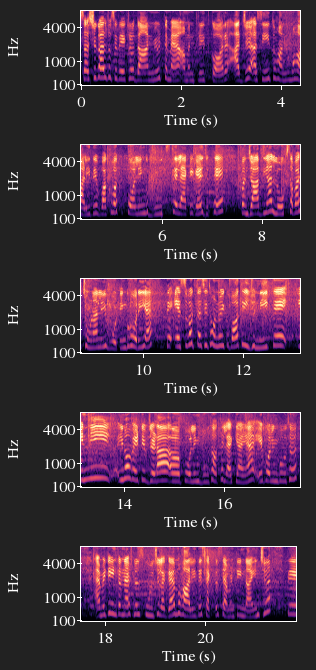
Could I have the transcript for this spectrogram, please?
ਸਤਿ ਸ਼੍ਰੀ ਅਕਾਲ, ਤੁਸੀਂ ਦੇਖ ਰਹੇ ਹੋ ਦਾਨ ਮਿਊਟ ਤੇ ਮੈਂ ਅਮਨਪ੍ਰੀਤ ਕੌਰ। ਅੱਜ ਅਸੀਂ ਤੁਹਾਨੂੰ ਮੋਹਾਲੀ ਦੇ ਵੱਖ-ਵੱਖ ਪੋਲਿੰਗ ਬੂਥਸ ਤੇ ਲੈ ਕੇ ਗਏ, ਜਿੱਥੇ ਪੰਜਾਬ ਦੀਆਂ ਲੋਕ ਸਭਾ ਚੋਣਾਂ ਲਈ VOTING ਹੋ ਰਹੀ ਹੈ। ਤੇ ਇਸ ਵਕਤ ਅਸੀਂ ਤੁਹਾਨੂੰ ਇੱਕ ਬਹੁਤ ਹੀ ਯੂਨੀਕ ਤੇ ਇੰਨੀ ਇਨੋਵੇਟਿਵ ਜਿਹੜਾ ਪੋਲਿੰਗ ਬੂਥ ਆ, ਉੱਥੇ ਲੈ ਕੇ ਆਏ ਆ ਇਹ polling booth MT international school 'ਚ ਲੱਗਾ ਹੈ, ਮੋਹਾਲੀ ਦੇ ਸੈਕਟਰ 79 'ਚ। ਤੇ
